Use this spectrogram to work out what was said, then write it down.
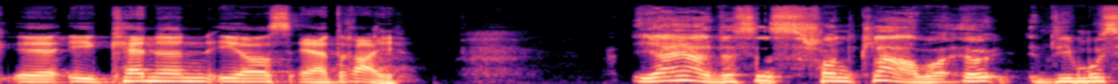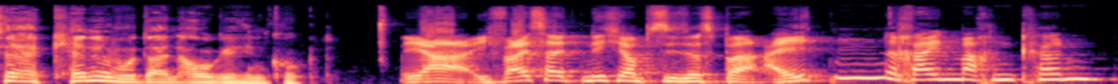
äh, Canon EOS R3. Ja, ja, das ist schon klar, aber die muss ja erkennen, wo dein Auge hinguckt. Ja, ich weiß halt nicht, ob sie das bei alten reinmachen können.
